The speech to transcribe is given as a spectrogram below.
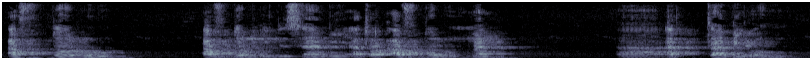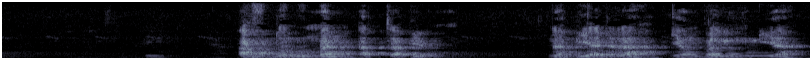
afdolu afdol insani atau afdolu man uh, at-tabi'uhu afdalu man attabi'u. Nabi adalah yang paling mulia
